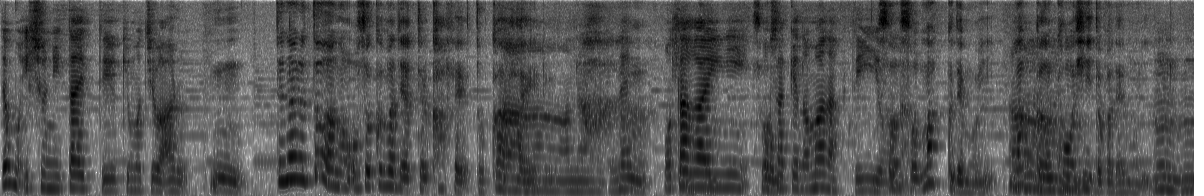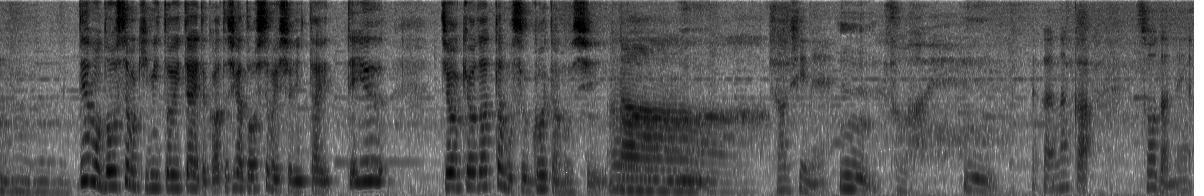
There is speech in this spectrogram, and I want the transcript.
でも一緒にいたいっていう気持ちはある。うんってなるとあの遅くまでやってるカフェとか入る。なるほどね、うん。お互いにお酒飲まなくていいような。そうそう。マックでもいい。うん。マックのコーヒーとかでもいい、でもどうしても君といたいとか私がどうしても一緒にいたいっていう状況だったらもうすごい楽しい。うん。あ楽しいね。うん。あそうだね。うん。だからなんかそうだね。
